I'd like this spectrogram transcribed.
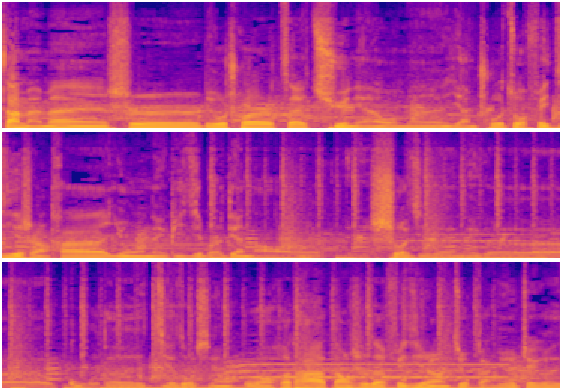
大买卖是刘川在去年我们演出坐飞机上，他用那笔记本电脑设计的那个鼓的节奏型，我和他当时在飞机上就感觉这个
